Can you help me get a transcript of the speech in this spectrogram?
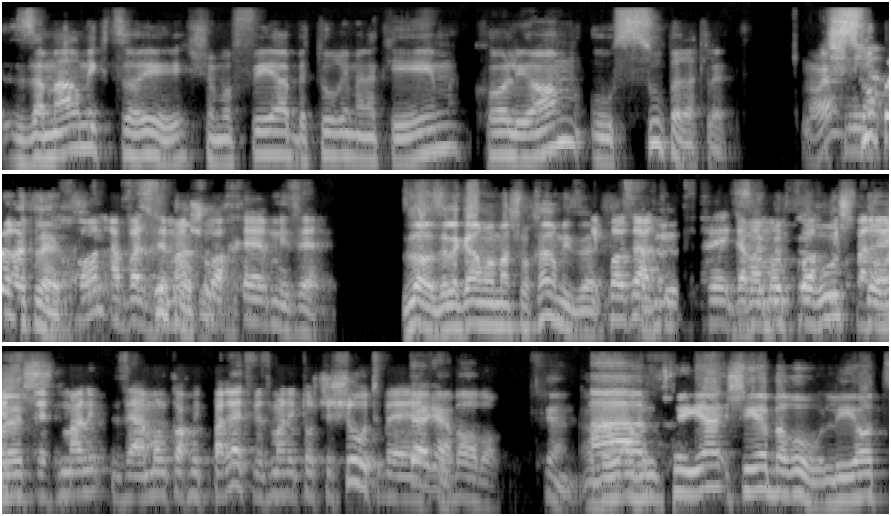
זמר מקצועי שמופיע בטורים ענקיים כל יום הוא סופר אתלט. אוקיי. סופר אתלט. נכון, אבל זה משהו. אחר מזה. לא, זה לגמרי משהו אחר מזה. כי פה זה זה גם זה המון כוח מתפרץ, דורש- וזמן- זה המון כוח מתפרץ וזמן התאוששות. ו- כן, כן, ברור, ברור. כן, אבל, אז- אבל שיהיה, שיהיה ברור, להיות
